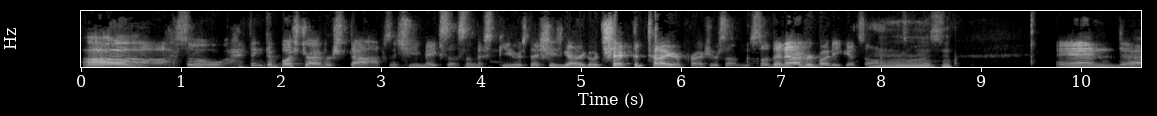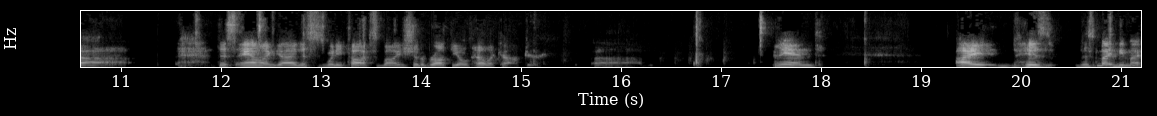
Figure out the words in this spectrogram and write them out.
Oh, so I think the bus driver stops and she makes up some excuse that she's got to go check the tire pressure or something. So then everybody gets bus. Mhm. And uh, this Allen guy, this is when he talks about he should have brought the old helicopter. Um, and I, his, this might be my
